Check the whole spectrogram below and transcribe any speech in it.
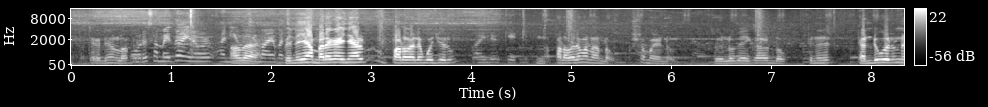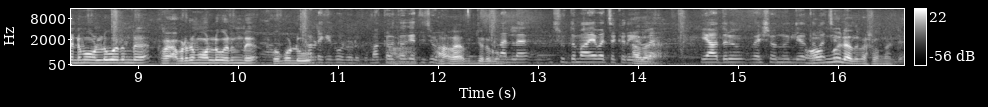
പച്ചക്കറികളുള്ള ഓരോ സമയത്ത് അനുയോജ്യമായ പിന്നെ ഈ അമര കഴിഞ്ഞാൽ പടവലം കൊച്ചു വരും. പടവലം വേണം ഉണ്ടാവും ഇഷ്ടം പോലെ ഉണ്ടാവും വീട്ടിൽ ഉപയോഗിക്കാറുണ്ടാവും. പിന്നെ രണ്ട് വീടുണ്ട് എന്റെ മുകളിൽ വീടുണ്ട് അവിടെ ഒരു മുകളിൽ വീടുണ്ട് കൊണ്ടുപോകും. മക്കൾക്കൊക്കെ എത്തിച്ചു നല്ല ശുദ്ധമായ പച്ചക്കറികൾ യാതൊരു വിഷമൊന്നും ഇല്ല ഒന്നുമില്ല അത് വിഷമൊന്നുമില്ല.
